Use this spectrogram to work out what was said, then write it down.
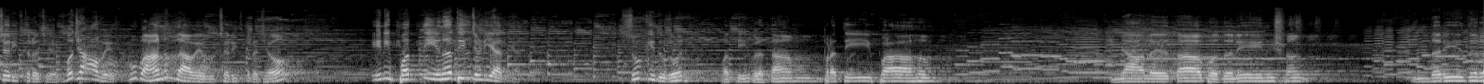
ચરિત્ર છે. મજા આવે, ખૂબ આનંદ આવે એવું ચરિત્ર છે એની પત્ની એનાથી ત્યાં શું કીધું ખબર પતિવ્રતામ પ્રતિપાહ જ્ઞાલયતા પદને દરિદ્ર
